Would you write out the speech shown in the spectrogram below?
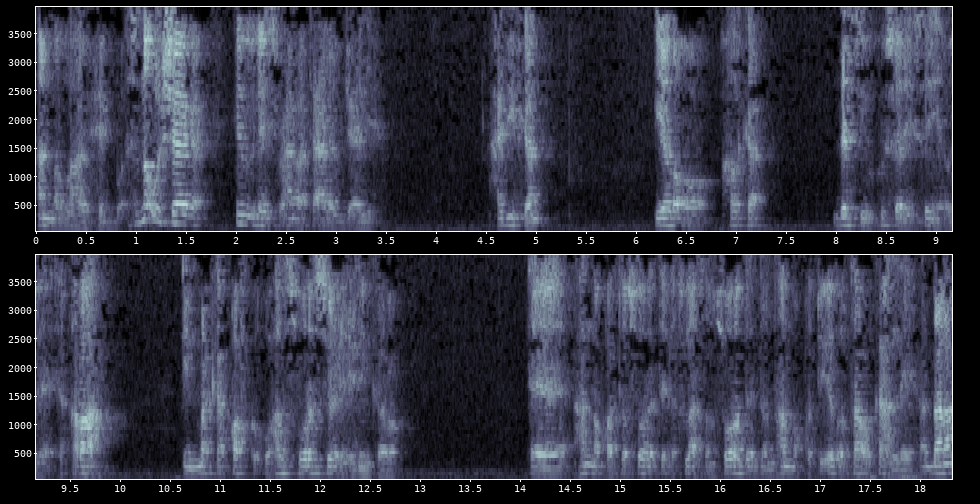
ana allaha yuxibu isna u sheega inuu ilahi subxana wa tacala u jecel yahay. Xadiidkan iyada oo halka darsiga ku salaysan yahay u yahay iqraar in marka qofka uu hal suuro soo celcelin karo ha noqoto suurat alikhlaas ama suuradda doon ha noqoto iyadoo taa uu ka hadlaya haddana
